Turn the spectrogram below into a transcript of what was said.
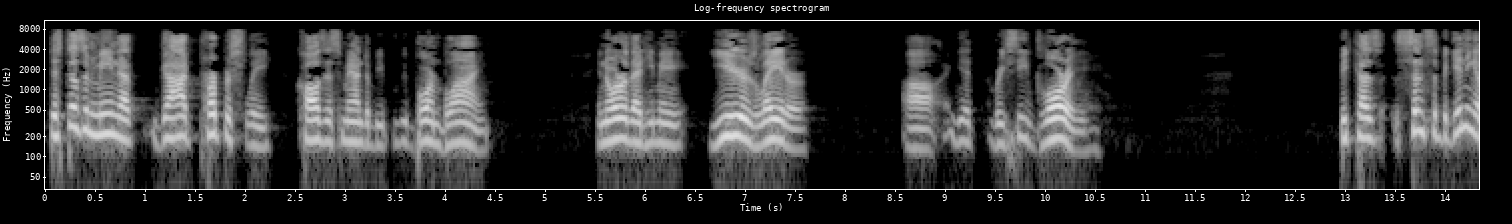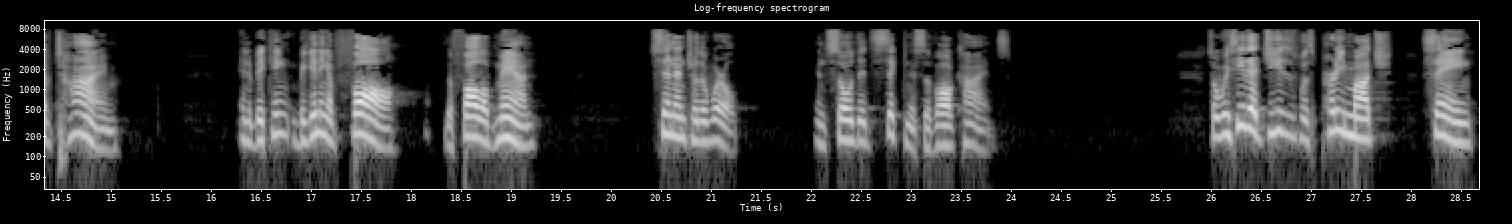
This doesn't mean that God purposely caused this man to be born blind in order that he may years later uh, get receive glory. Because since the beginning of time, in the beginning, of fall, the fall of man, sin entered the world, and so did sickness of all kinds. So we see that Jesus was pretty much saying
